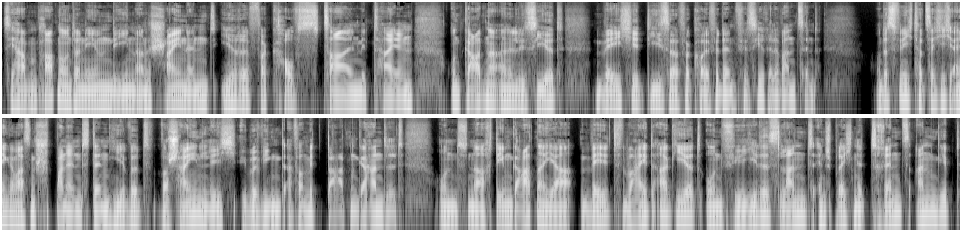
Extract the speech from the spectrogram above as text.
sie haben Partnerunternehmen, die ihnen anscheinend ihre Verkaufszahlen mitteilen und Gardner analysiert, welche dieser Verkäufe denn für sie relevant sind. Und das finde ich tatsächlich einigermaßen spannend, denn hier wird wahrscheinlich überwiegend einfach mit Daten gehandelt. Und nachdem Gartner ja weltweit agiert und für jedes Land entsprechende Trends angibt,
